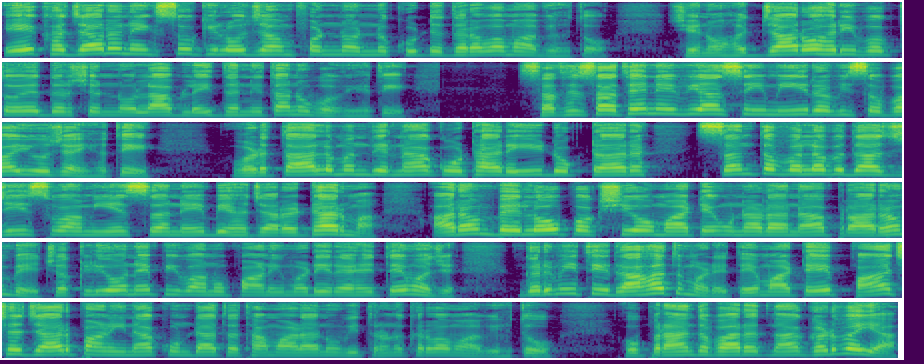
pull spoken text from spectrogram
એક હજાર અને એકસો કિલો જામફળનો અન્નકૂટ ધરવામાં આવ્યો હતો, જેનો હજારો હરિભક્તોએ દર્શનનો લાભ લઈ ધન્યતા અનુભવી હતી. સાથે સાથે નેવ્યાસીમી રવિસભા યોજાઈ હતી. વડતાલ મંદિરના કોઠારી ડોક્ટર સંત વલ્લભદાસજી સ્વામીએ સને બે હજાર અઢારમાં આરંભેલો પક્ષીઓ માટે ઉનાળાના પ્રારંભે ચકલીઓને પીવાનું પાણી મળી રહે તેમજ ગરમીથી રાહત મળે તે માટે પાંચ હજાર પાણીના કુંડા તથા માળાનું વિતરણ કરવામાં આવ્યું હતું. ઉપરાંત ભારતના ઘડવૈયા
